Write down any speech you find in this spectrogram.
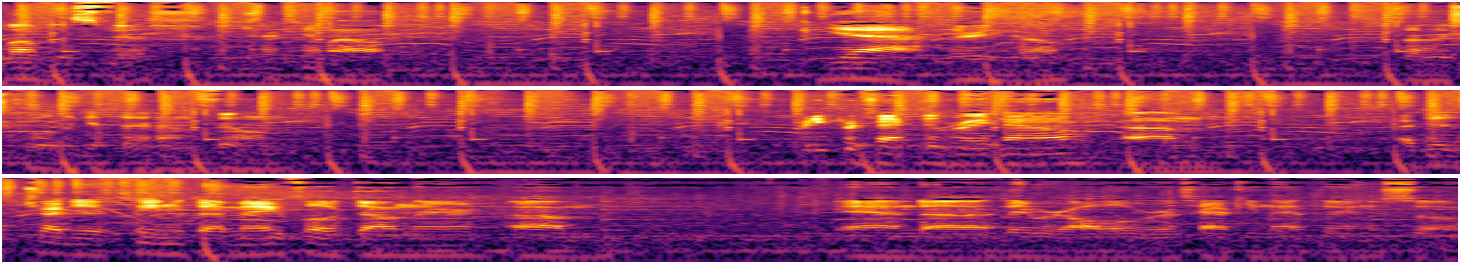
Love this fish. Check him out. Yeah, there you go. It's always cool to get that on film. Pretty protective right now. Um, I did try to clean with that mag float down there, um, and uh, they were all over attacking that thing. So.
